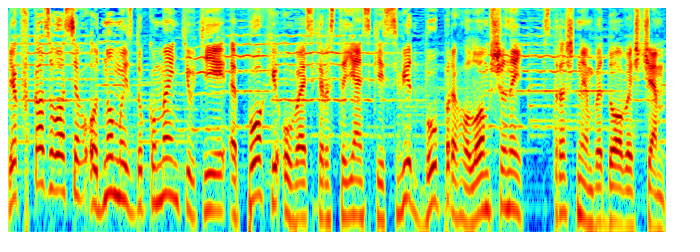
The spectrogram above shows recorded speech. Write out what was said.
Як вказувалося в одному із документів тієї епохи, увесь християнський світ був приголомшений страшним видовищем.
